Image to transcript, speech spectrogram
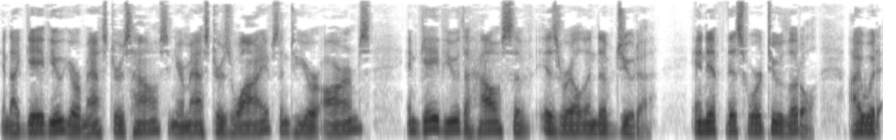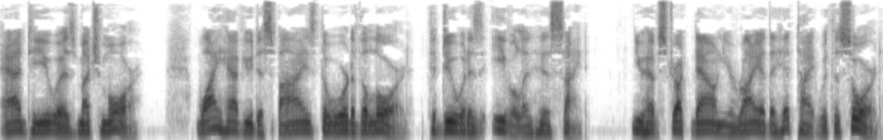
And I gave you your master's house and your master's wives into your arms, and gave you the house of Israel and of Judah. And if this were too little, I would add to you as much more. Why have you despised the word of the Lord, to do what is evil in his sight? You have struck down Uriah the Hittite with the sword,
